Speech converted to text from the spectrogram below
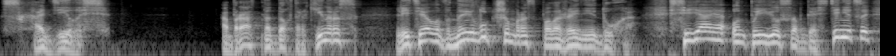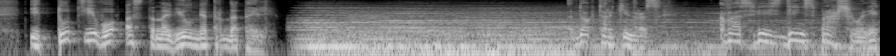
сходилось. Обратно доктор Кинрос летел в наилучшем расположении духа. Сияя, он появился в гостинице, и тут его остановил метрдотель. Доктор Кинрос, вас весь день спрашивали,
